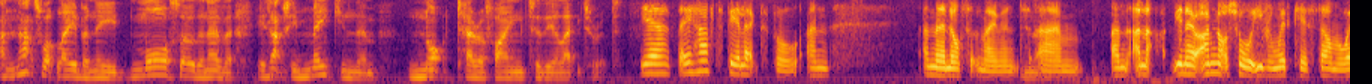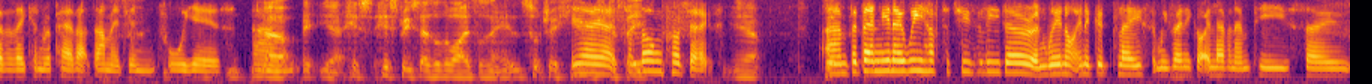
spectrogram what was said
and that's what Labour need more so than ever is actually making them not terrifying to the electorate. Yeah, they have to be electable, and and they're not at the moment. No. Um, and and you know, I'm not sure even with Keir Starmer whether they can repair that damage in four years. Um, no, it, yeah, his, history says otherwise, doesn't it? It's such a huge yeah, yeah defeat. It's a long project. Yeah. But, um, but then you know we have to choose a leader, and we're not in a good place, and we've only got 11 MPs, so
